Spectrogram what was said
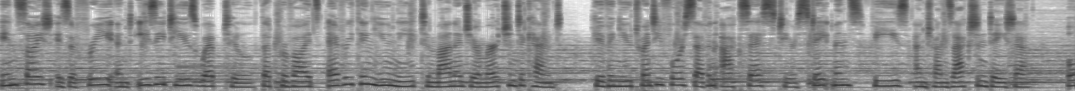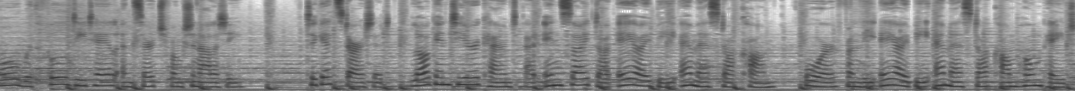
Insight is a free and easy to use web tool that provides everything you need to manage your merchant account, giving you 24 7 access to your statements, fees, and transaction data, all with full detail and search functionality. To get started, log into your account at insight.aibms.com or from the aibms.com homepage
